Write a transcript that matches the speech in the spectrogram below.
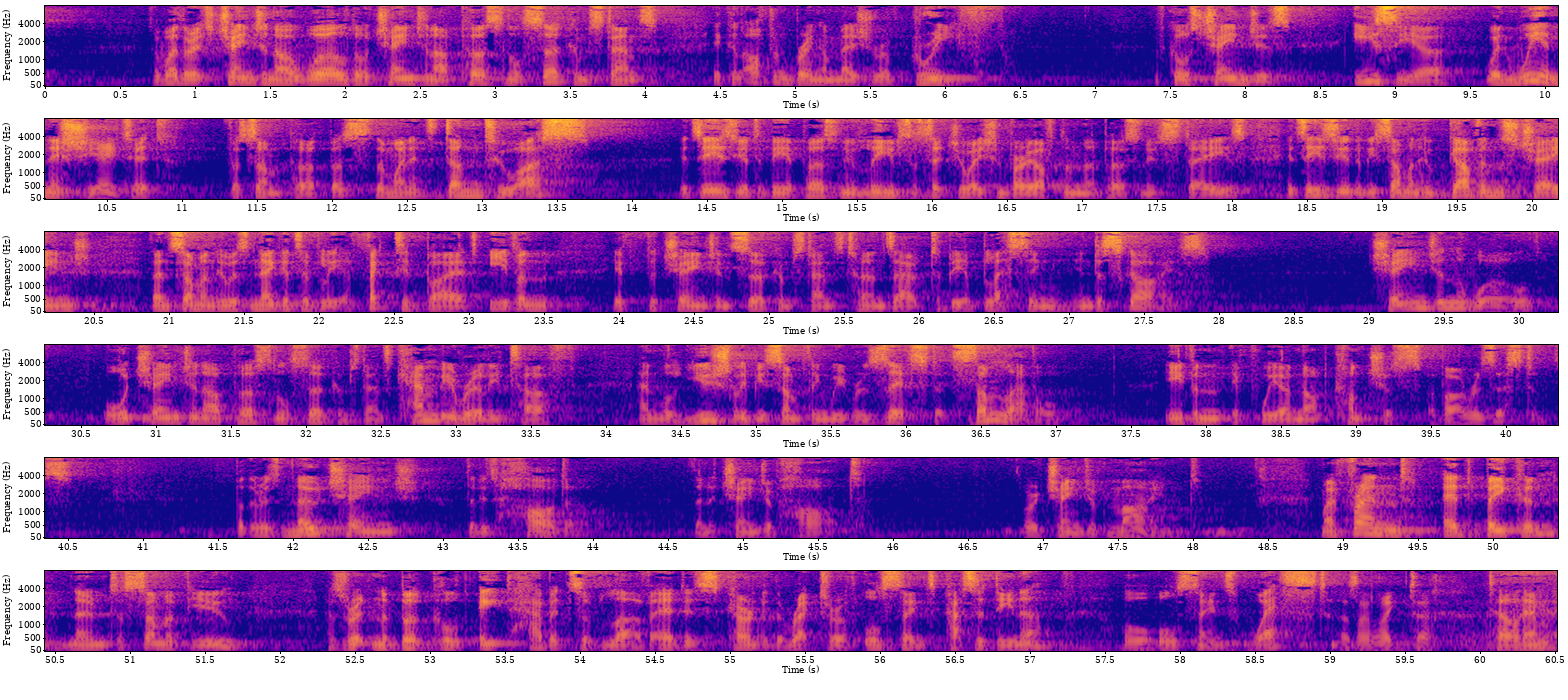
So, whether it's change in our world or change in our personal circumstance, it can often bring a measure of grief. Of course, change is easier when we initiate it for some purpose than when it's done to us. It's easier to be a person who leaves a situation very often than a person who stays. It's easier to be someone who governs change than someone who is negatively affected by it, even if the change in circumstance turns out to be a blessing in disguise. Change in the world or change in our personal circumstance can be really tough and will usually be something we resist at some level, even if we are not conscious of our resistance. But there is no change that is harder than a change of heart or a change of mind. My friend Ed Bacon, known to some of you, has written a book called Eight Habits of Love. Ed is currently the rector of All Saints Pasadena, or All Saints West, as I like to tell him.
